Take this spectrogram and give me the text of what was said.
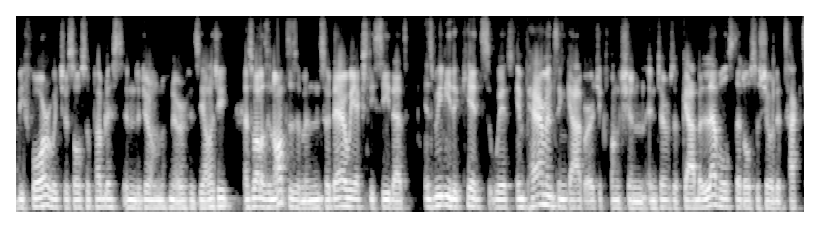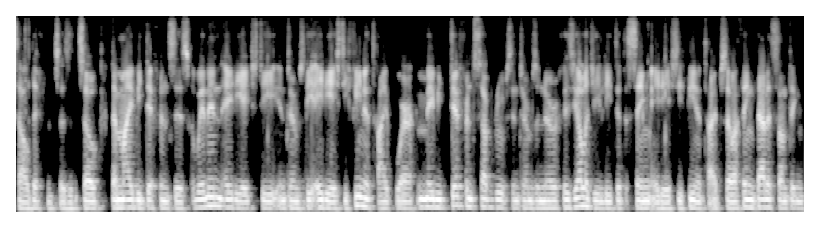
before, which was also published in the Journal of Neurophysiology, as well as in autism. And so there we actually see that it's really the kids with impairments in GABAergic function in terms of GABA levels that also show the tactile differences. And so there might be differences within ADHD in terms of the ADHD phenotype, where maybe different subgroups in terms of neurophysiology lead to the same ADHD phenotype. So I think that is something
